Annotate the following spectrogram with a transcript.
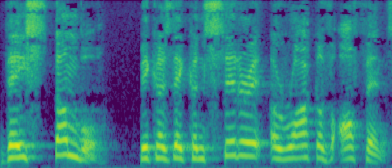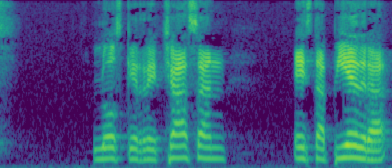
they stumble because they consider it a rock of offense. Los que rechazan esta piedra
